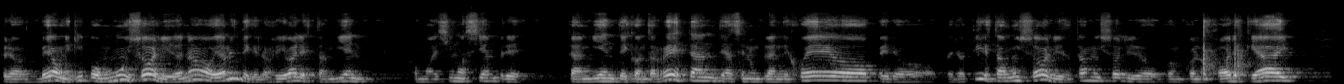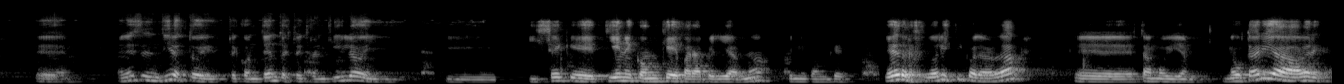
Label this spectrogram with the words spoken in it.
pero veo un equipo muy sólido, ¿no? Obviamente que los rivales también, como decimos siempre, también te contrarrestan, te hacen un plan de juego, pero, pero está muy sólido, está muy sólido con, los jugadores que hay. Eh, en ese sentido estoy, estoy contento, estoy tranquilo y, sé que tiene con qué para pelear, ¿no? Tiene con qué. Y el futbolístico, la verdad, eh, está muy bien. Me gustaría, a ver,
